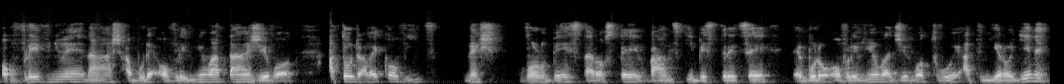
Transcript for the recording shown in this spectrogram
ovlivňuje náš a bude ovlivňovat náš život a to daleko víc, než volby starosty v Bánské Bystrici budou ovlivňovat život tvůj a tvý rodiny.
